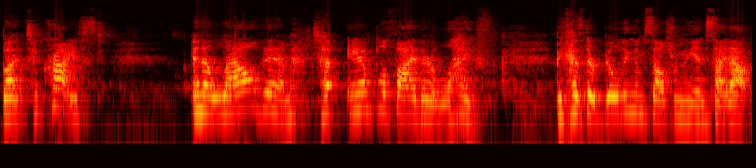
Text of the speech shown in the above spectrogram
but to Christ, and allow them to amplify their life because they're building themselves from the inside out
